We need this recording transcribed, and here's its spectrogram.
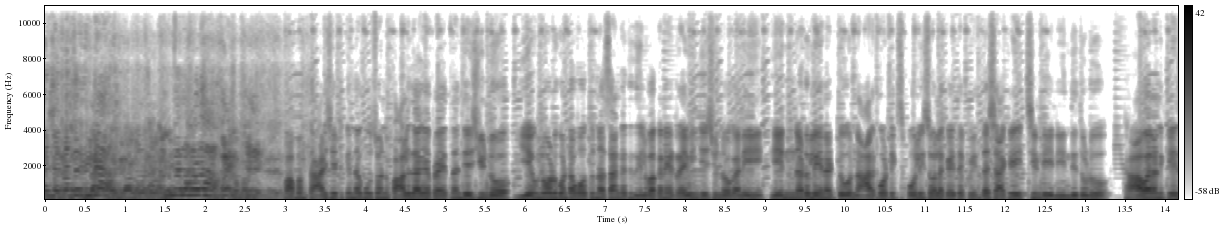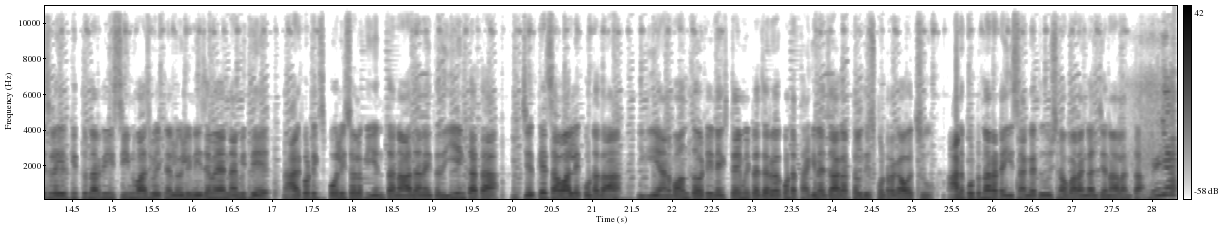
నేను చెప్పేది మీడియా! మీడియా రారా! పాపం తాడి చెట్టు కింద కూర్చొని పాలు తాగే ప్రయత్నం చేసిండో ఏం లోడు పోతున్న సంగతి తెలియకనే డ్రైవింగ్ చేసిండో గాని ఎన్నడు లేనట్టు నార్కోటిక్స్ పోలీసు వాళ్ళకైతే పెద్ద శాఖే ఇచ్చిండి నిందితుడు. కావాలని కేసులో ఇరికిస్తున్నారని ఈ శ్రీనివాస్ పెట్టిన లొలి నిజమే అని నమ్మితే నార్కోటిక్స్ పోలీసు వాళ్ళకి ఎంత నాదాన్ అవుతుంది ఏం కథ? ఇజ్జత్కే సవాల్ లేకుండదా? ఈ అనుభవంతో నెక్స్ట్ టైం ఇట్లా జరగకుండా తగిన జాగ్రత్తలు తీసుకుంటారు కావచ్చు. అనుకుంటున్నారట ఈ సంగతి చూసిన వరంగల్ జనాలంతా. మీడియా!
